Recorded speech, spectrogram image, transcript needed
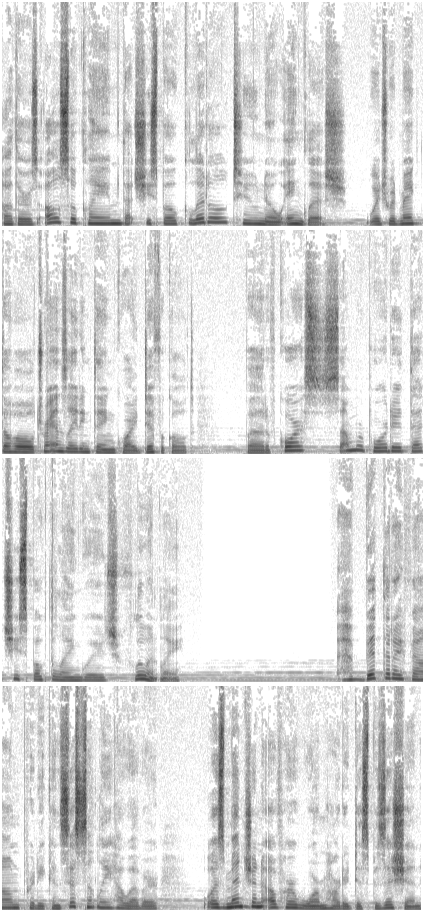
Others also claimed that she spoke little to no English, which would make the whole translating thing quite difficult but of course, some reported that she spoke the language fluently. A bit that I found pretty consistently, however, was mention of her warm hearted disposition,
